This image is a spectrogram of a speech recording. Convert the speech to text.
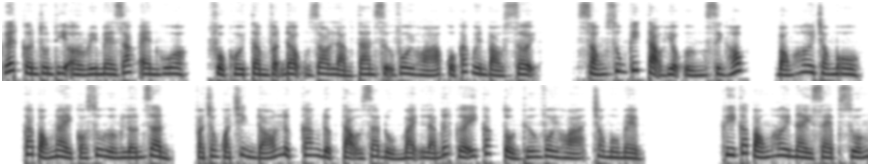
ghét cơn thôn thi ở and Engua, phục hồi tầm vận động do làm tan sự vôi hóa của các nguyên bào sợi, sóng xung kích tạo hiệu ứng sinh hốc, bóng hơi trong mô. Các bóng này có xu hướng lớn dần, và trong quá trình đó lực căng được tạo ra đủ mạnh làm đứt gãy các tổn thương vôi hóa trong mô mềm. Khi các bóng hơi này xẹp xuống,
